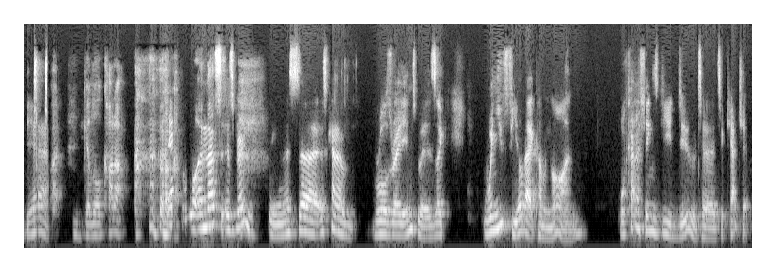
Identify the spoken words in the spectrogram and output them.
Yeah, but get a little caught up. yeah, well, and that's it's very interesting, and this uh, this kind of rolls right into it. Is like when you feel that coming on, what kind of things do you do to to catch it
